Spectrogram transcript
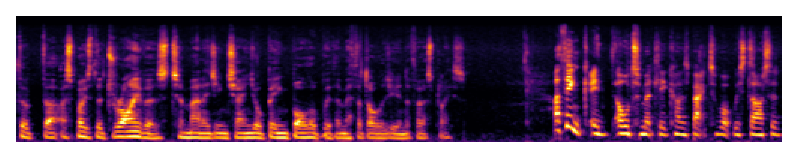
the, the, I suppose, the drivers to managing change or being bothered with a methodology in the first place? I think it ultimately comes back to what we started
